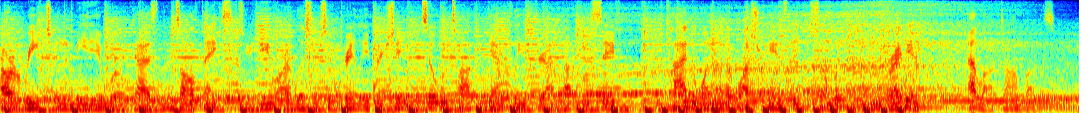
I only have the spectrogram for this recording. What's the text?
our reach in the media world, guys. And it's all thanks to you, our listeners. So we greatly appreciate you. Until we talk again, please figure out about be safe, be kind to one another, wash your hands. Thank you so much for being right here at Locked On Bucs.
